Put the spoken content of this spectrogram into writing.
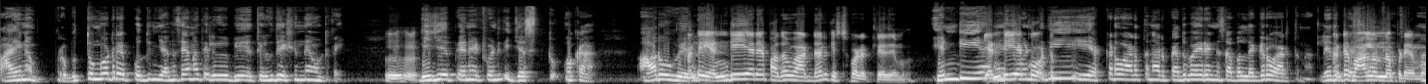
ఆయన ప్రభుత్వం కూడా రేపు పొద్దున్న జనసేన తెలుగు తెలుగుదేశందే ఉంటుంది. బీజేపీ అనేటువంటిది జస్ట్ ఒక ఆరో వేలు. అంటే ఎన్డీఏ అనే పదం వాడడానికి ఇష్టపడట్లేదేమో. ఎన్డీఏ ఎక్కడ వాడుతున్నారు? పెద్ద బహిరంగ సభల దగ్గర వాడుతున్నారు. లేదా అంటే వాళ్ళు ఉన్నప్పుడేమో.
